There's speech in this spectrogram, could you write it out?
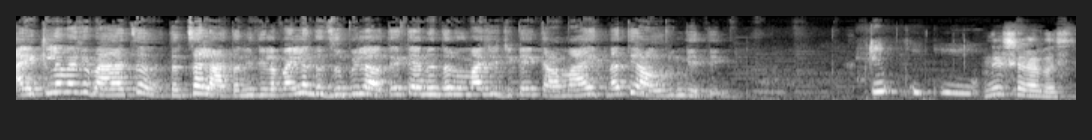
ऐकलं माझ्या बाळाचं? तर चला आता मी तिला पहिल्यांदा झोपी लावते त्यानंतर मग माझी जी काही कामं आहेत ना ती आवरून घेते. नीट सरळ बस.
